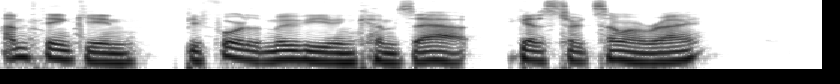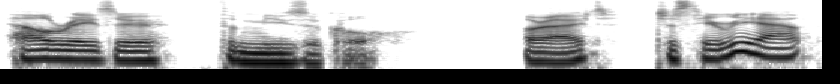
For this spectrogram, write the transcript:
I'm thinking before the movie even comes out, you got to start somewhere, right? Hellraiser the musical. All right, just hear me out.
